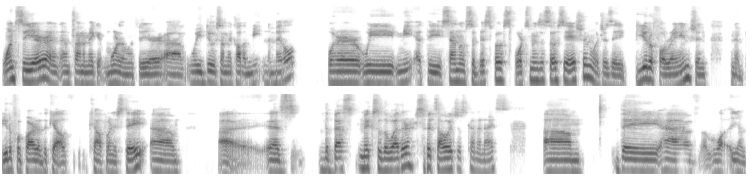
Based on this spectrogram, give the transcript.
once a year. And I'm trying to make it more than once a year. Uh, we do something called a meet in the middle, where we meet at the San Luis Obispo Sportsmen's Association, which is a beautiful range and, and a beautiful part of the Cal- California state. Um, uh, as the best mix of the weather, so it's always just kind of nice. Um, they have a lot, you know,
